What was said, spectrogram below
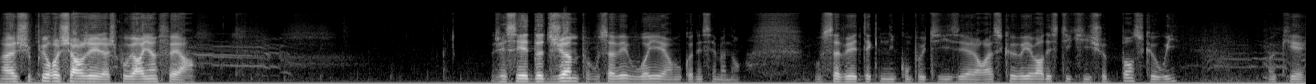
Ouais, je suis plus rechargé là, je pouvais rien faire. J'ai essayé de jump, vous savez, vous voyez, hein, vous connaissez maintenant. Vous savez les techniques qu'on peut utiliser. Alors est-ce qu'il va y avoir des stickies? Je pense que oui. Ok.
